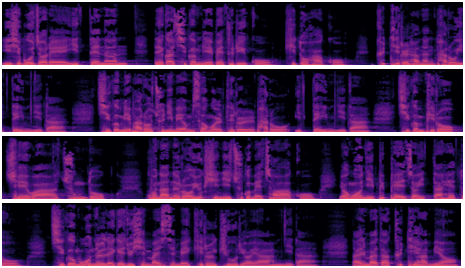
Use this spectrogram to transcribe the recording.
25절에 이때는 내가 지금 예배 드리고 기도하고 큐티를 하는 바로 이때입니다. 지금이 바로 주님의 음성을 들을 바로 이때입니다. 지금 비록 죄와 중독, 고난으로 육신이 죽음에 처하고 영혼이 피폐해져 있다 해도 지금 오늘 내게 주신 말씀에 귀를 기울여야 합니다. 날마다 큐티하며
